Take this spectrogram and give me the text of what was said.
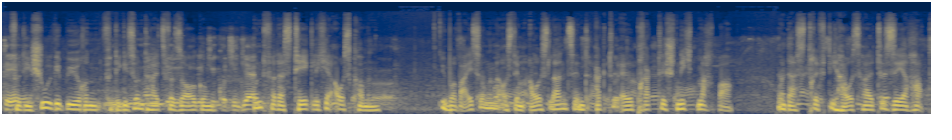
Für die Schulgebühren, für die Gesundheitsversorgung und für das tägliche Auskommen. Überweisungen aus dem Ausland sind aktuell praktisch nicht machbar. Und das trifft die Haushalte sehr hart.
